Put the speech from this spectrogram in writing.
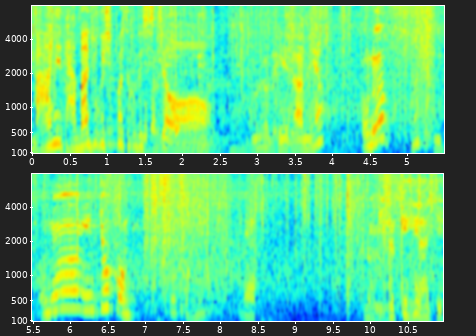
많이 담아주고 싶어서 그러시죠. 오늘 일 아니야? 오늘? 오늘은 조금. 그럼 이렇게 해야지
